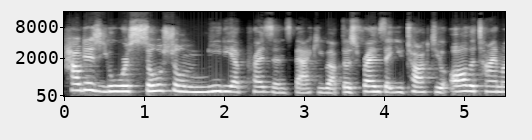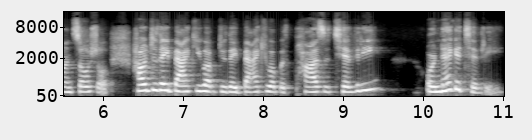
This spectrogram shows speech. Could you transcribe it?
how does your social media presence back you up? Those friends that you talk to all the time on social, how do they back you up? Do they back you up with positivity or negativity?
